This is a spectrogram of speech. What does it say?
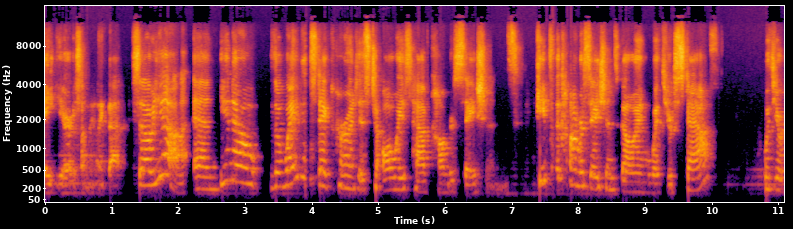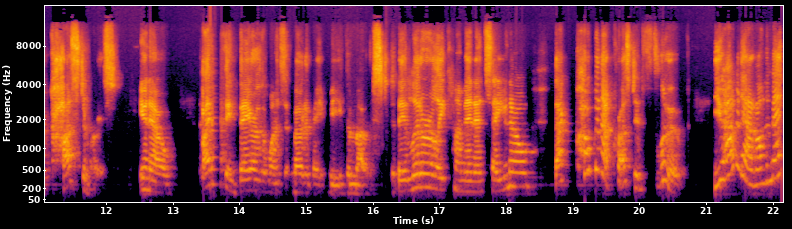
eight years, something like that. So, yeah. And, you know, the way to stay current is to always have conversations. Keep the conversations going with your staff, with your customers. You know, I think they are the ones that motivate me the most. They literally come in and say, you know, that coconut crusted fluke, you haven't had it on the menu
